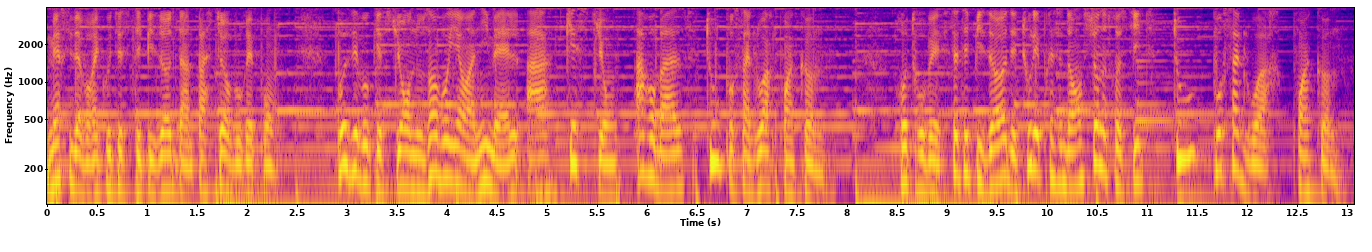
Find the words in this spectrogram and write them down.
Merci d'avoir écouté cet épisode d'un pasteur vous répond. Posez vos questions en nous envoyant un email à question@toutpoursagloire.com. Retrouvez cet épisode et tous les précédents sur notre site toutpoursagloire.com.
